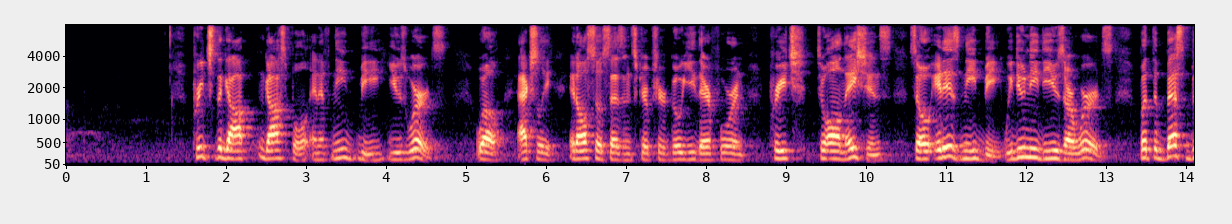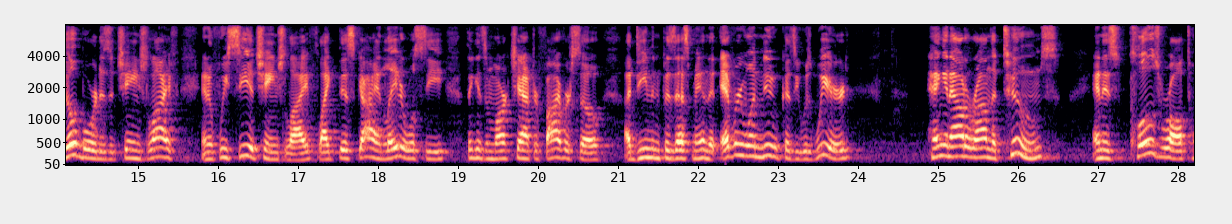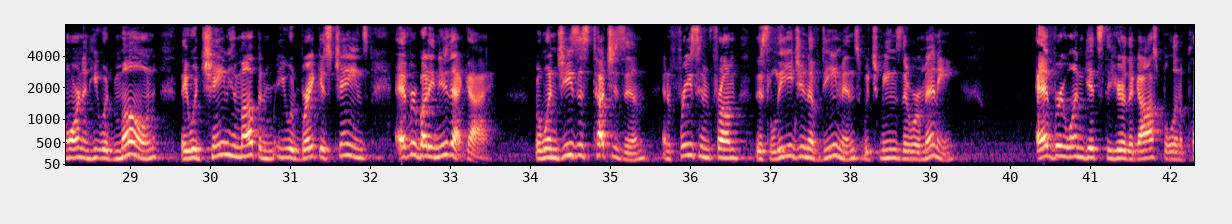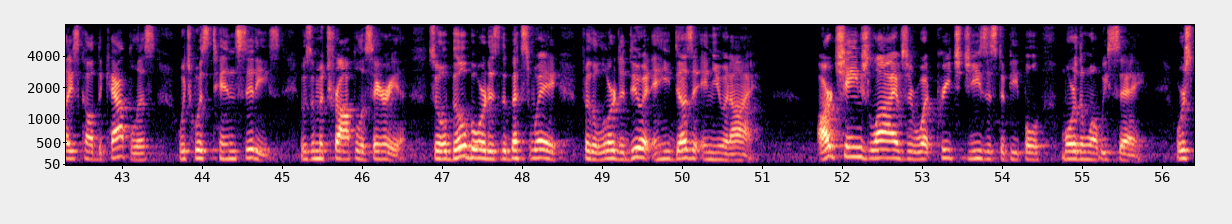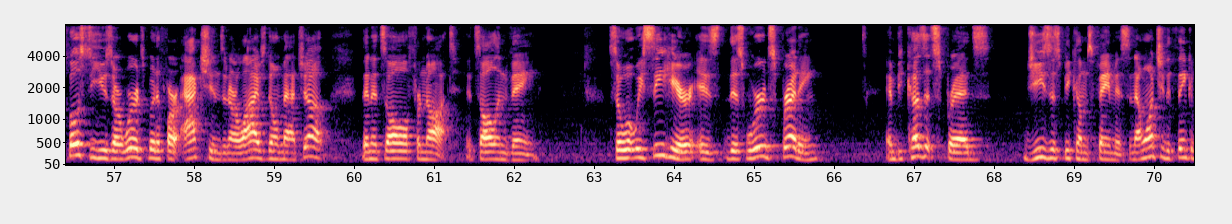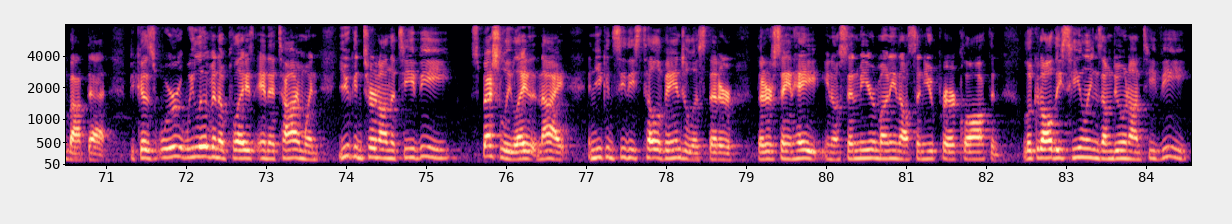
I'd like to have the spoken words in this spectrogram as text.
preach the gospel, and if need be, use words. Well, actually, it also says in Scripture, Go ye therefore and preach to all nations. So it is need be. We do need to use our words. But the best billboard is a changed life. And if we see a changed life, like this guy, and later we'll see, I think it's in Mark chapter 5 or so, a demon possessed man that everyone knew because he was weird, hanging out around the tombs, and his clothes were all torn, and he would moan. They would chain him up, and he would break his chains. Everybody knew that guy. But when Jesus touches him and frees him from this legion of demons, which means there were many, everyone gets to hear the gospel in a place called Decapolis, which was 10 cities. It was a metropolis area. So a billboard is the best way for the Lord to do it, and He does it in you and I. Our changed lives are what preach Jesus to people more than what we say. We're supposed to use our words, but if our actions and our lives don't match up, then it's all for naught. It's all in vain. So, what we see here is this word spreading, and because it spreads, Jesus becomes famous. And I want you to think about that because we're, we live in a place, in a time when you can turn on the TV, especially late at night, and you can see these televangelists that are, that are saying, hey, you know, send me your money and I'll send you a prayer cloth, and look at all these healings I'm doing on TV.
